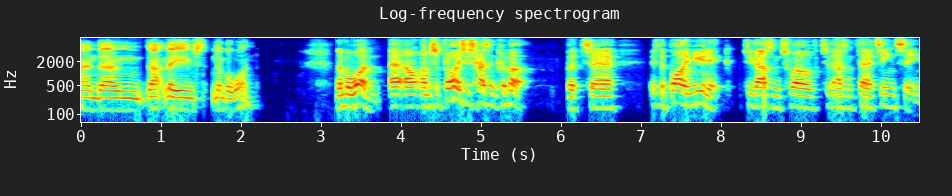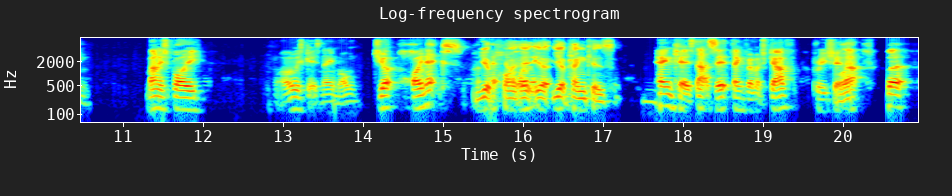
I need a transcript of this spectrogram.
and um, that leaves number one. Number one, uh, I'm surprised this hasn't come up, but uh, it's the Bayern Munich 2012-2013 team, managed by I always get his name wrong. Jupp Heynckes. Yep, Heynckes? yeah, yep, Henkers. Henkes. That's it. Thank you very much, Gav. Appreciate Right. that. But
